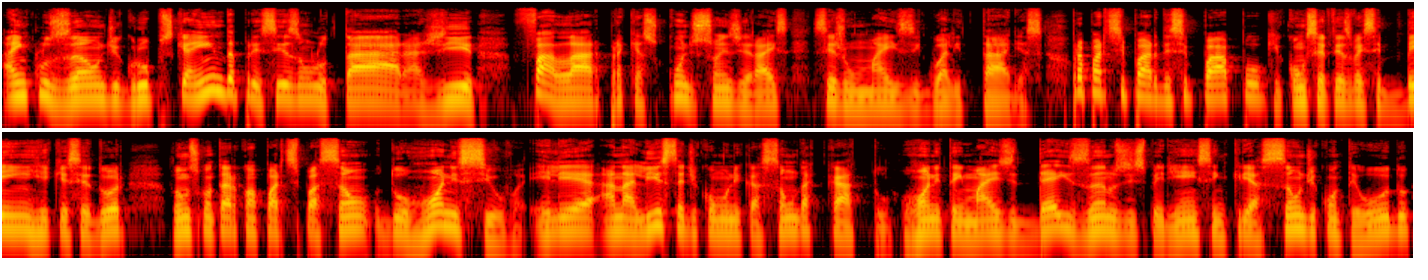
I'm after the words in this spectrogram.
a inclusão de grupos que ainda precisam lutar, agir, falar para que as condições gerais sejam mais igualitárias. Para participar desse papo, que com certeza vai ser bem enriquecedor, vamos contar com a participação do Rony Silva. Ele é analista de comunicação da Cato. O Rony tem mais de 10 anos de experiência em criação de conteúdo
